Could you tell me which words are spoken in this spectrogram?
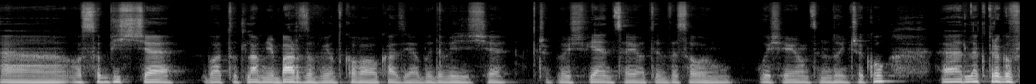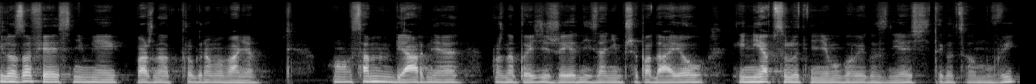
E, osobiście była to dla mnie bardzo wyjątkowa okazja, aby dowiedzieć się czegoś więcej o tym wesołym, łysiejącym Duńczyku, e, dla którego filozofia jest nie mniej ważna od programowania. O samym Bjarnie można powiedzieć, że jedni za nim przepadają, inni absolutnie nie mogą jego znieść, tego co on mówi,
